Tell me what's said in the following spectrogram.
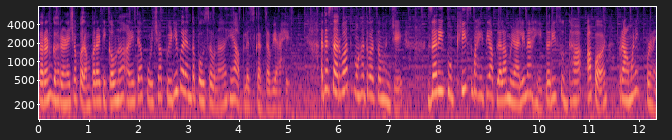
कारण घराण्याच्या परंपरा टिकवणं आणि त्या पुढच्या पिढीपर्यंत पोहोचवणं हे आपलंच कर्तव्य आहे. आता सर्वात महत्त्वाचं म्हणजे जरी कुठलीच माहिती आपल्याला मिळाली नाही तरी सुद्धा आपण प्रामाणिकपणे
